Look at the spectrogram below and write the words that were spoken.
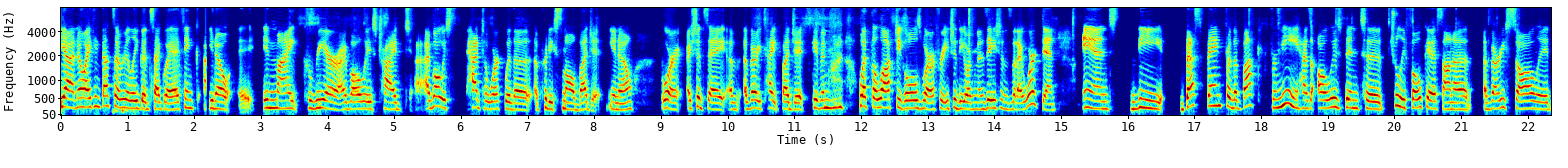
Yeah, no, I think that's a really good segue. I think, you know, in my career, I've always tried, to, I've always had to work with a, a, pretty small budget, you know, or I should say a, a very tight budget given what the lofty goals were for each of the organizations that I worked in. And the best bang for the buck for me has always been to truly focus on a, a very solid,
